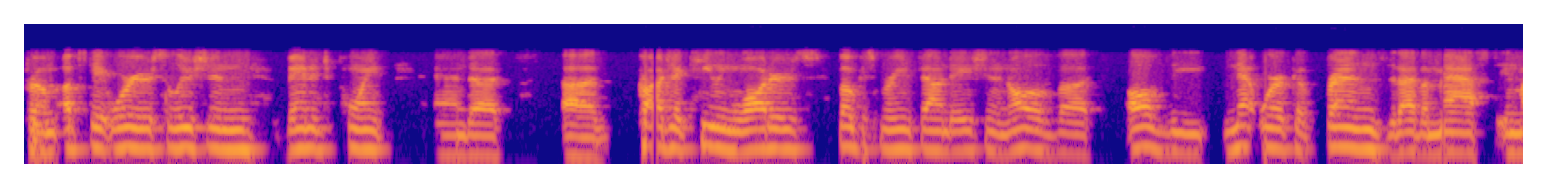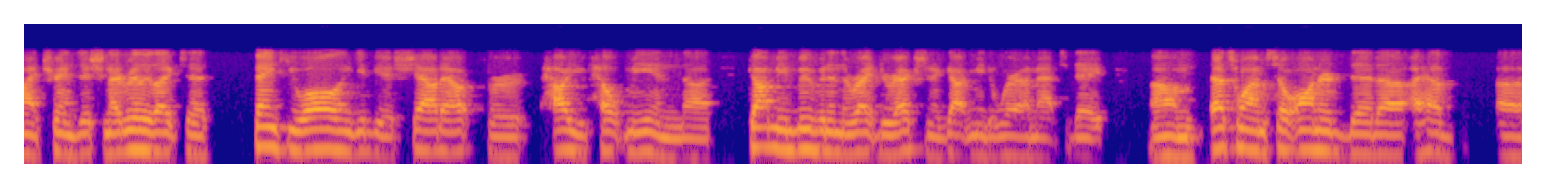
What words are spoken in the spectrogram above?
from Upstate Warrior Solution, Vantage Point, and uh, uh, Project Healing Waters, Focus Marine Foundation, and all of uh, all of the network of friends that I've amassed in my transition. I'd really like to thank you all and give you a shout out for how you've helped me and uh, got me moving in the right direction and got me to where I'm at today. Um, that's why I'm so honored that uh, I have uh,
